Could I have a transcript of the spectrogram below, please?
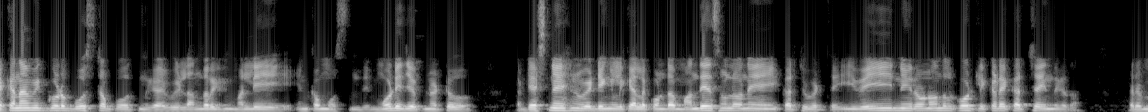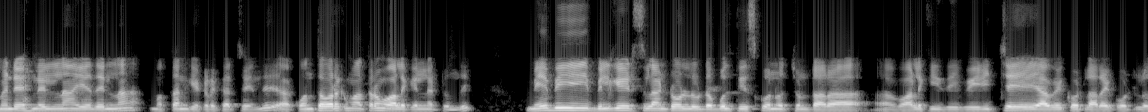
ఎకనామిక్ కూడా బూస్టప్ అవుతుందిగా. వీళ్ళందరికీ మళ్ళీ ఇన్కమ్ వస్తుంది. మోడీ చెప్పినట్టు డెస్టినేషన్ వెడ్డింగ్లకి వెళ్ళకుండా మన దేశంలోనే ఖర్చు పెడితే ఈ వెయ్యిని రెండు వందల కోట్లు ఇక్కడే ఖర్చు అయింది కదా. రెమ్యునరేషన్ వెళ్ళినా ఏదైనా మొత్తానికి ఇక్కడ ఖర్చు అయింది ఆ కొంతవరకు మాత్రం వాళ్ళకి వెళ్ళినట్టుంది. మేబీ బిల్గేట్స్ లాంటి వాళ్ళు డబ్బులు తీసుకొని వచ్చి ఉంటారా వాళ్ళకి ఇది వీడిచ్చే యాభై కోట్లు అరవై కోట్లు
